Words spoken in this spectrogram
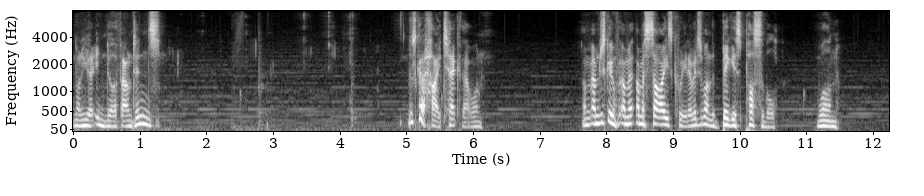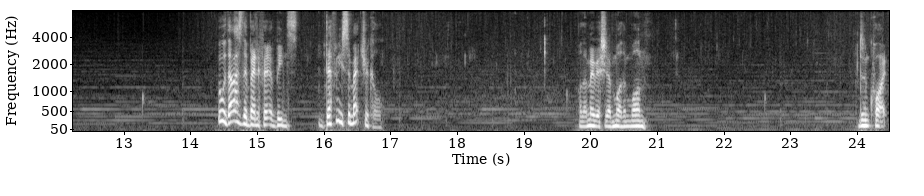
None of your indoor fountains. Looks kind of high-tech, that one. I'm, I'm just going for... I'm a, I'm a size queen. I just want the biggest possible one. Oh, that has the benefit of being definitely symmetrical. Well, then maybe I should have more than one. Didn't quite...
